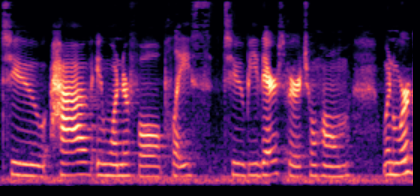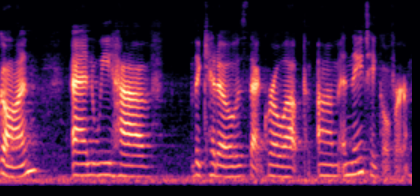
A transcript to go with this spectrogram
to have a wonderful place to be their spiritual home when we're gone and we have the kiddos that grow up um, and they take over.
